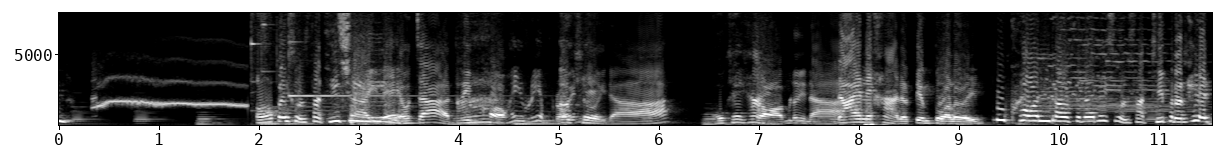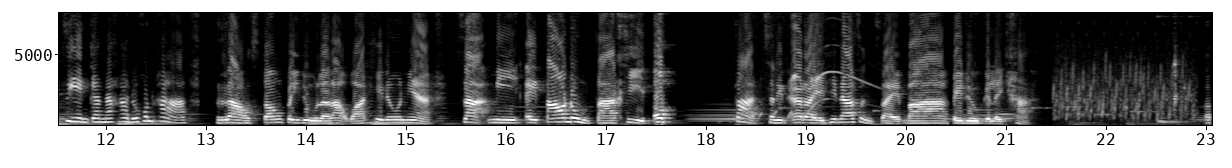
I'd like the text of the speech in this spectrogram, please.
น อ๋อไปสวนสัตว์ที่จีนใช่แล้วจ้าเตรียมอ่าของให้เรียบร้อยโอเคเลยนะโอเคค่ะ พร้อมเลยนะ ได้เลยค่ะ เดี๋ยวเตรียมตัวเลย ทุกคนเราจะได้ไปสวนสัตว์ที่ประเทศจีนกันนะคะ ทุกคนค่ะ เราจะต้องไปดูแล้วล่ะว่าที่นู่นเนี่ย จะมีไอ้เต้าหนุ่มตาขีดอบ สัตว์ชนิดอะไรที่น่าสนใจบ้าง ไปดูกันเลยค่ะ โอ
